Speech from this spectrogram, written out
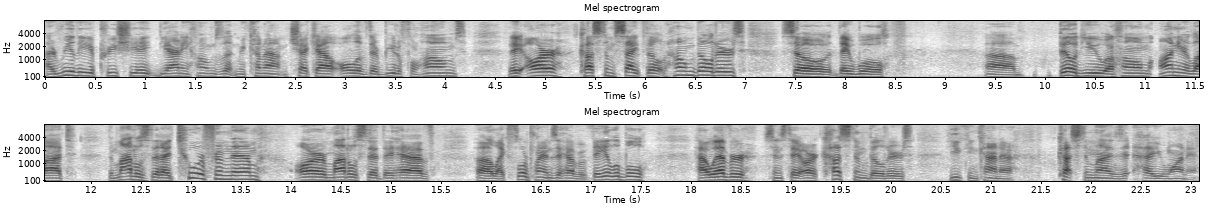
I really appreciate DiYanni Homes letting me come out and check out all of their beautiful homes. They are custom site built home builders, so they will uh, build you a home on your lot. The models that I tour from them are models that they have, uh, like floor plans they have available. However, since they are custom builders, you can kind of customize it how you want it.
